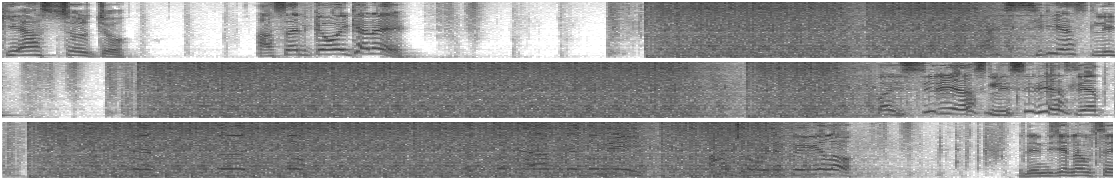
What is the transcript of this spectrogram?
কি আশ্চর্য আছেন কেউ ওইখানে ভাই সিরিয়াসলি ভাই সিরিয়াসলি সিরিয়াসলি এত এত খারাপ কে তুমি আচ্ছা ওইটা কই গেল এটা নিচে নামছে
